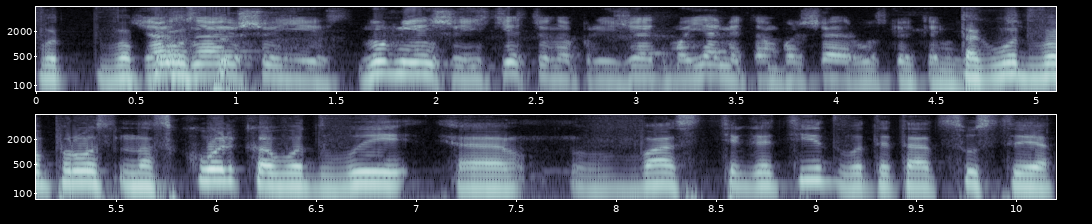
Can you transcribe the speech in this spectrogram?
вот Я вопрос... знаю, что есть. Ну, меньше, естественно, приезжает в Майами, там большая русская комьюнити. Так вот вопрос, насколько вот вы, э, вас тяготит вот это отсутствие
